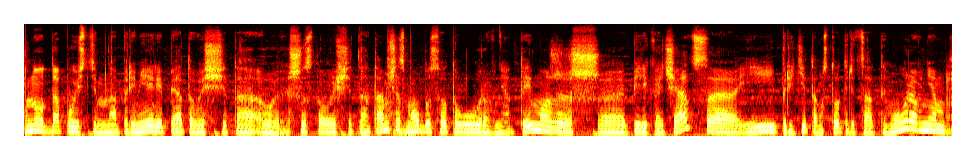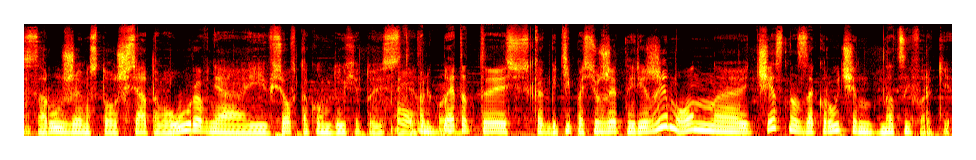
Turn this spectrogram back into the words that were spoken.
ну, допустим, на примере пятого щита, ой, шестого щита, там сейчас мобы сотого уровня. Ты можешь э, перекачаться и прийти там 130 уровнем с оружием 160 уровня и все в таком духе. То есть О, этот э, как бы типа сюжетный режим, он честно закручен на циферке.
